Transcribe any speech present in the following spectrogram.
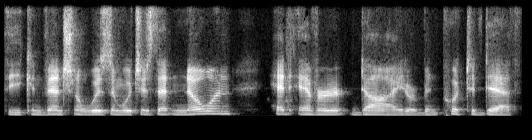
the conventional wisdom, which is that no one had ever died or been put to death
